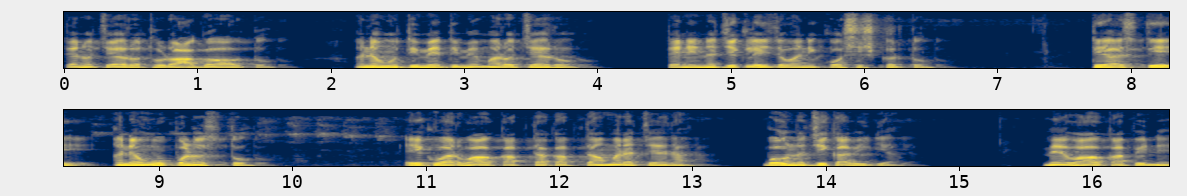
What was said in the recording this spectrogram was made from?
તેનો ચહેરો થોડો આગો આવતો અને હું ધીમે ધીમે મારો ચહેરો તેની નજીક લઈ જવાની કોશિશ કરતો. તે હસતી અને હું પણ હસતો. એકવાર વાવ કાપતા કાપતા અમારા ચહેરા બહુ નજીક આવી ગયા. મેં વાવ કાપીને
